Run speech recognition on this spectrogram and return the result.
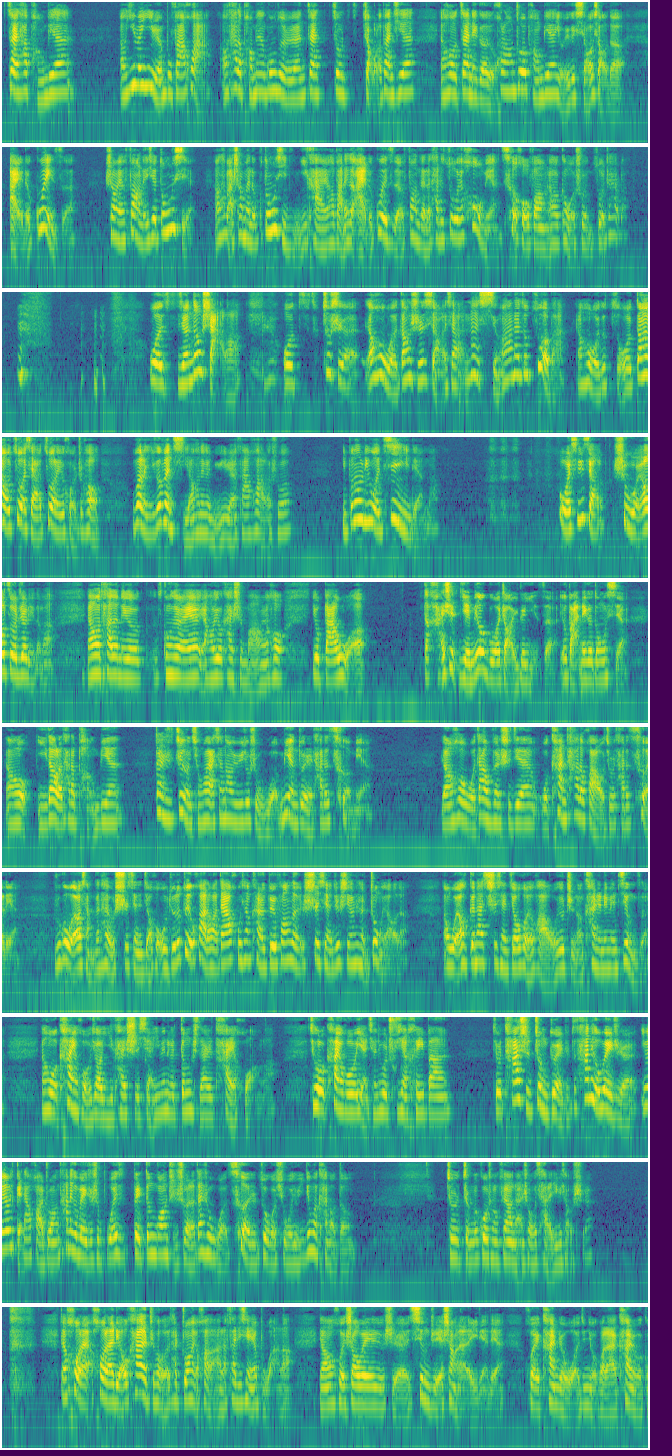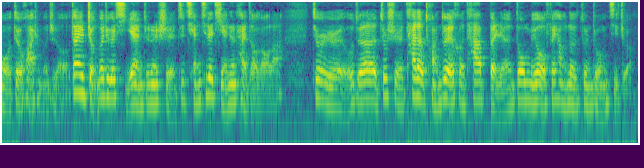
在他旁边，然后因为艺人不发话，然后他的旁边的工作人员在就找了半天，然后在那个化妆桌旁边有一个小小的矮的柜子，上面放了一些东西。然后他把上面的东西移开，然后把那个矮的柜子放在了他的座位后面侧后方，然后跟我说：“你坐这儿吧。”我人都傻了，我就是，然后我当时想了一下，那行啊，那就坐吧。然后我就坐，我刚要坐下，坐了一会儿之后，问了一个问题，然后那个女艺人发话了，说：“你不能离我近一点吗？” 我心想：是我要坐这里的吗？然后他的那个工作人员，然后又开始忙，然后又把我，但还是也没有给我找一个椅子，又把那个东西，然后移到了他的旁边。但是这种情况下，相当于就是我面对着他的侧面，然后我大部分时间我看他的话，我就是他的侧脸。如果我要想跟他有视线的交互，我觉得对话的话，大家互相看着对方的视线，这个事情是很重要的。那我要跟他视线交汇的话，我就只能看着那面镜子。然后我看一会儿，我就要移开视线，因为那个灯实在是太晃了。就我看一会儿，我眼前就会出现黑斑，就是他是正对着，就他那个位置，因为给他化妆，他那个位置是不会被灯光直射的。但是我侧着坐过去，我就一定会看到灯，就是整个过程非常难受，我踩了一个小时。但后来后来聊开了之后，他妆也化完了，发际线也补完了，然后会稍微就是兴致也上来了一点点，会看着我就扭过来看着我跟我对话什么之类的。但是整个这个体验真的是，就前期的体验真的太糟糕了。就是我觉得，就是他的团队和他本人都没有非常的尊重记者。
